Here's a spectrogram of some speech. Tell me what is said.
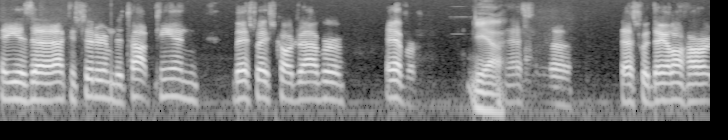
he is. Uh, I consider him the top ten best race car driver ever. Yeah. That's uh, that's with Dale Earnhardt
